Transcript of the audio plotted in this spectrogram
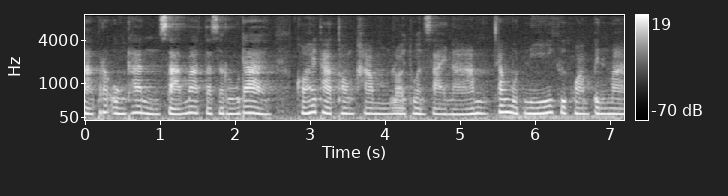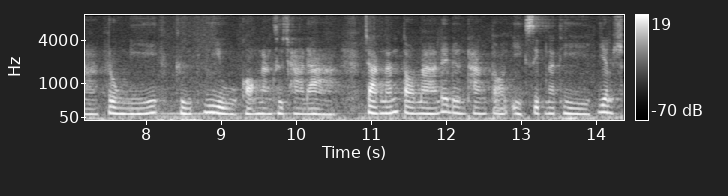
หากพระองค์ท่านสามารถตรัสรู้ได้ ขอให้ถาดทองคำลอยทวนสายน้ำทั้งหมดนี้คือความเป็นมา ตรงนี้คือที่อยู่ของนางสุชาดา จากนั้นต่อมาได้เดินทางต่ออีก 10 นาที เยี่ยมช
